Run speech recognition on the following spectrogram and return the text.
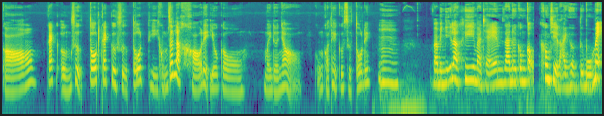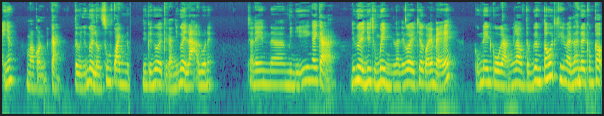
có cách ứng xử tốt cách cư xử tốt thì cũng rất là khó để yêu cầu mấy đứa nhỏ cũng có thể cư xử tốt đấy. Ừ. Và mình nghĩ là khi mà trẻ em ra nơi công cộng không chỉ là ảnh hưởng từ bố mẹ nhé mà còn cả từ những người lớn xung quanh nữa những cái người kể cả những người lạ luôn đấy. Cho nên uh, mình nghĩ ngay cả những người như chúng mình là những người chưa có em bé cũng nên cố gắng làm tấm gương tốt khi mà ra nơi công cộng.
